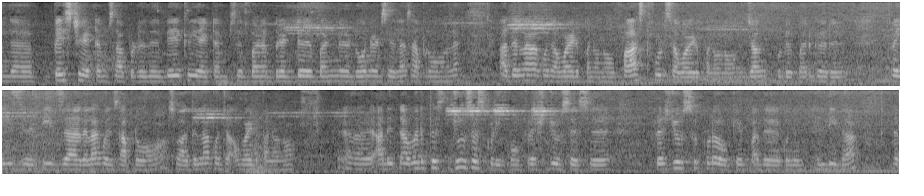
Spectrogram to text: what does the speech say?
அந்த பேஸ்ட்ரி ஐட்டம் சாப்பிட்றது பேக்கரி ஐட்டம்ஸு ப ப்ரெட்டு பன்னு டோனட்ஸ் இதெல்லாம் சாப்பிடுவோம்ல. அதெல்லாம் கொஞ்சம் அவாய்ட் பண்ணணும். ஃபாஸ்ட் ஃபுட்ஸ் அவாய்ட் பண்ணணும். Junk food burger fries pizza அதெல்லாம் கொஞ்சம் சாப்பிடுவோம். ஸோ அதெல்லாம் கொஞ்சம் அவாய்ட் பண்ணணும். அது தவிர்த்து ஜூஸஸ் குடிப்போம். ஃப்ரெஷ் ஜூஸஸ்ஸு ஃப்ரெஷ் ஜூஸ் கூட ஓகே அது கொஞ்சம் ஹெல்தி தான். இந்த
